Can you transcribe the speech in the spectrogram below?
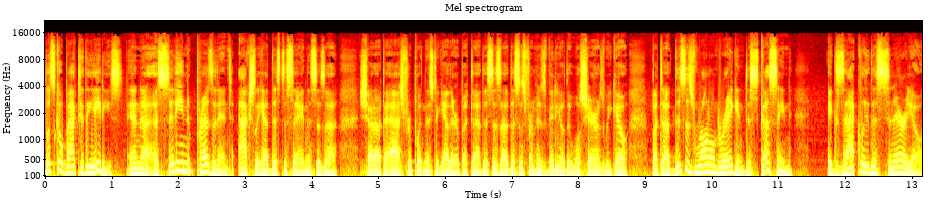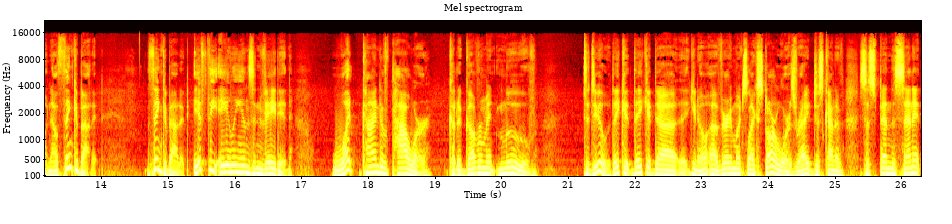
let's go back to the 80s. And uh, a sitting president actually had this to say, and this is a shout out to Ash for putting this together. But uh, this is uh, this is from his video that we'll share as we go. But uh, this is Ronald Reagan discussing exactly this scenario. Now think about it. Think about it. If the aliens invaded, what kind of power could a government move? To do. They could they could uh, you know uh, very much like Star Wars, right? Just kind of suspend the Senate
